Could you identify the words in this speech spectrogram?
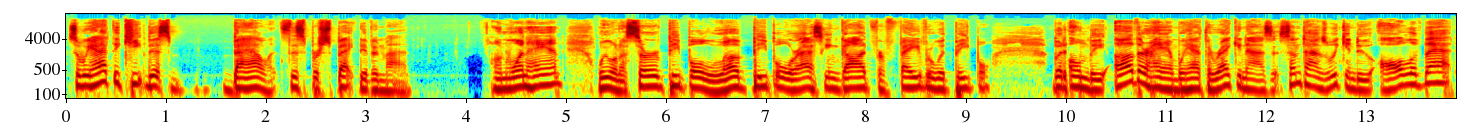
So we have to keep this balance, this perspective in mind. On one hand, we want to serve people, love people. We're asking God for favor with people. But on the other hand, we have to recognize that sometimes we can do all of that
